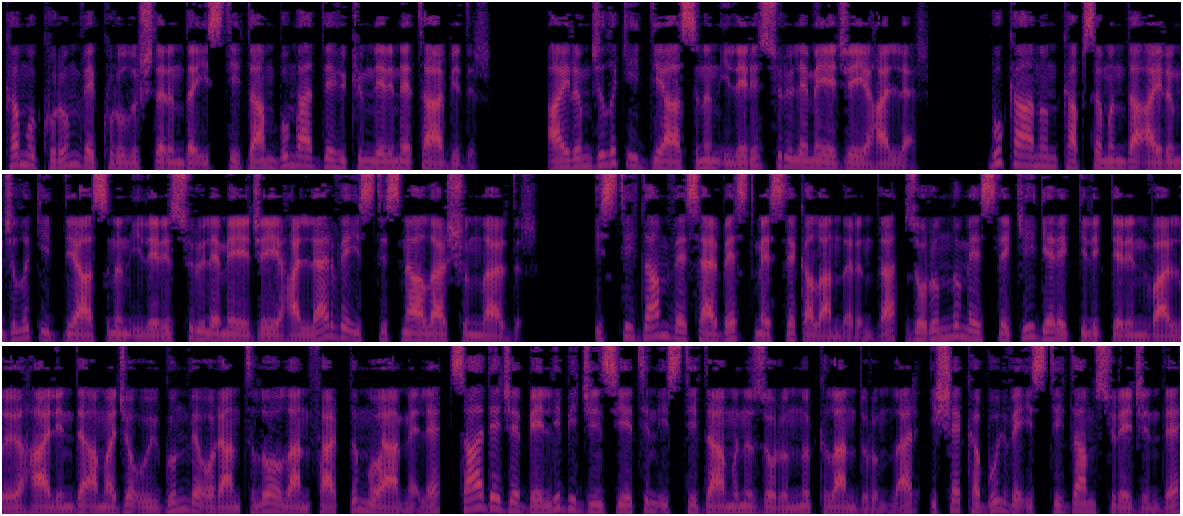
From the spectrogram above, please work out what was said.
Kamu kurum ve kuruluşlarında istihdam bu madde hükümlerine tabidir. Ayrımcılık iddiasının ileri sürülemeyeceği haller. Bu kanun kapsamında ayrımcılık iddiasının ileri sürülemeyeceği haller ve istisnalar şunlardır. İstihdam ve serbest meslek alanlarında, zorunlu mesleki gerekliliklerin varlığı halinde amaca uygun ve orantılı olan farklı muamele, sadece belli bir cinsiyetin istihdamını zorunlu kılan durumlar, işe kabul ve istihdam sürecinde,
